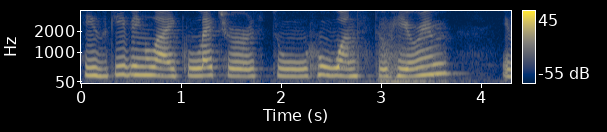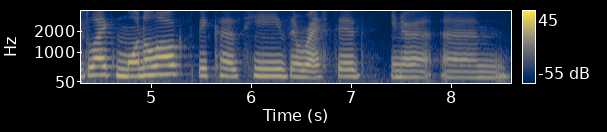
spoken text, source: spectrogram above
he's giving like lectures to who wants to hear him. It's like monologues because he's arrested in a um,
